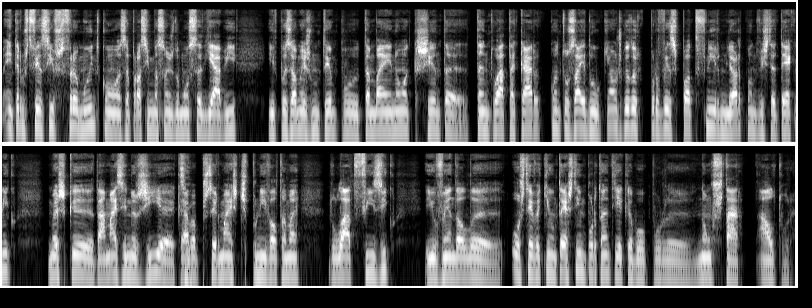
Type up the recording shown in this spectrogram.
Em termos defensivos sofreu muito com as aproximações do Moussa Diaby e depois ao mesmo tempo também não acrescenta tanto a atacar quanto o Zaidu, que é um jogador que por vezes pode definir melhor do ponto de vista técnico, mas que dá mais energia, acaba Sim. por ser mais disponível também do lado físico e o Vendel uh, hoje teve aqui um teste importante e acabou por uh, não estar à altura.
